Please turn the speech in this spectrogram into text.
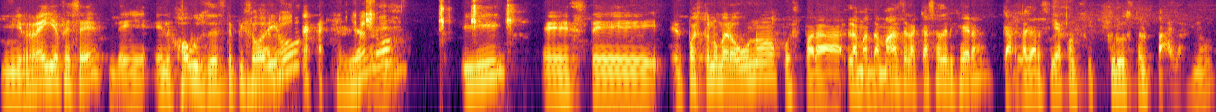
mi Rey FC, de el host de este episodio. y este, el puesto número uno, pues para la más de la Casa del Jera, Carla García con su Crystal Palace, ¿no?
